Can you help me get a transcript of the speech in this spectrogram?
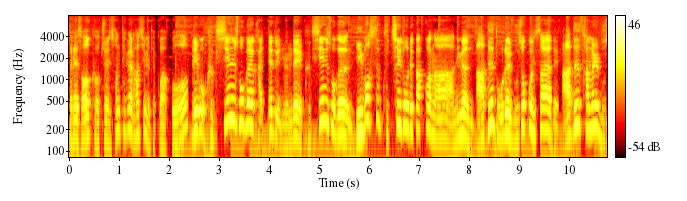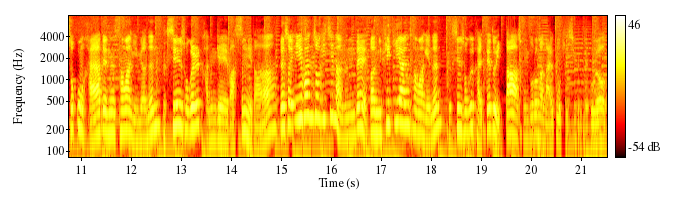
그래서 그것 중에 선택을 하시면 될 것 같고 그리고 극신속을 갈 때도 있는데 극신속은 리버스 97도를 깎거나 아니면 아드 도를 무조건 써야 돼. 아드 3을 무조건 가야 되는 상황이면은 극신속을 가는 게 맞습니다. 그래서 일반적이진 않은데 그런 희귀한 상황에는 극신속을 갈 때도 있다 정도로만 알고 계시면 되고요.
